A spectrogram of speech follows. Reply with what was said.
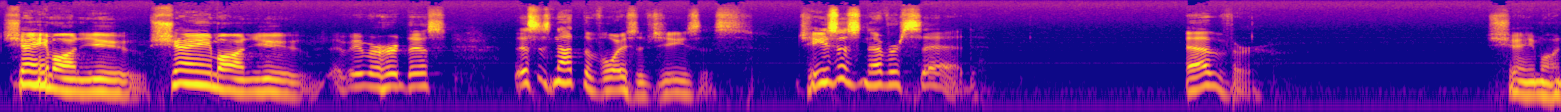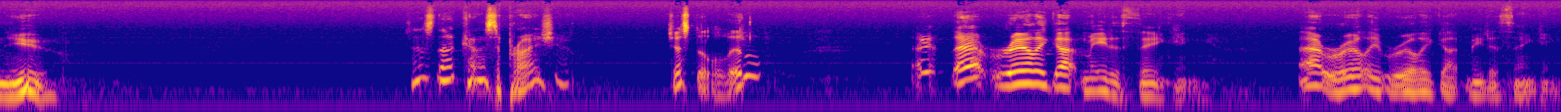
Shame on you. Shame on you. Have you ever heard this? This is not the voice of Jesus. Jesus never said, ever, shame on you. Doesn't that kind of surprise you? Just a little? That really got me to thinking. That really, really got me to thinking.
